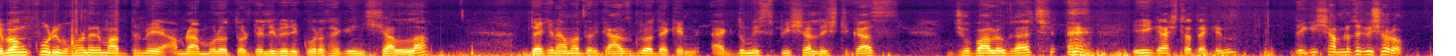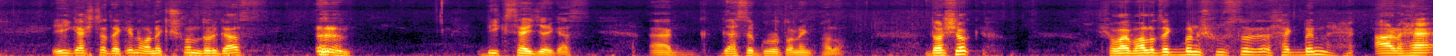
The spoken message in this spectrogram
এবং পরিবহনের মাধ্যমে আমরা মূলত ডেলিভারি করে থাকি ইনশাল্লাহ দেখেন আমাদের গাছগুলো দেখেন, একদম স্পেশালিস্ট গাছ, ঝোপালো গাছ। এই গাছটা দেখেন, দেখি সামনে থেকে সরো। এই গাছটা দেখেন, অনেক সুন্দর গাছ। বিগ সাইজের গাছ। গাছের গ্রোথ অনেক ভালো। দর্শক, সবাই ভালো থাকবেন, সুস্থ থাকবেন। আর হ্যাঁ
